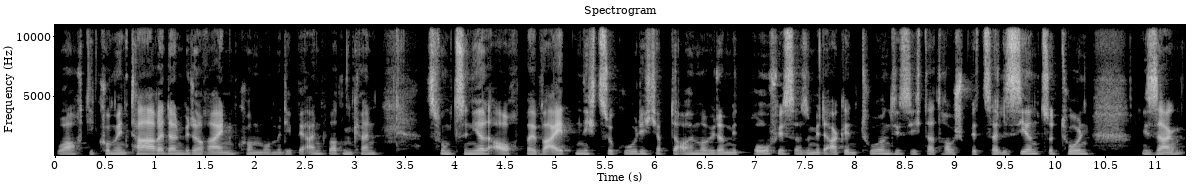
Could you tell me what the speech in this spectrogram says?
wo auch die Kommentare dann wieder reinkommen, wo man die beantworten kann. Das funktioniert auch bei Weitem nicht so gut. Ich habe da auch immer wieder mit Profis, also mit Agenturen, die sich darauf spezialisieren zu tun. Die sagen,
